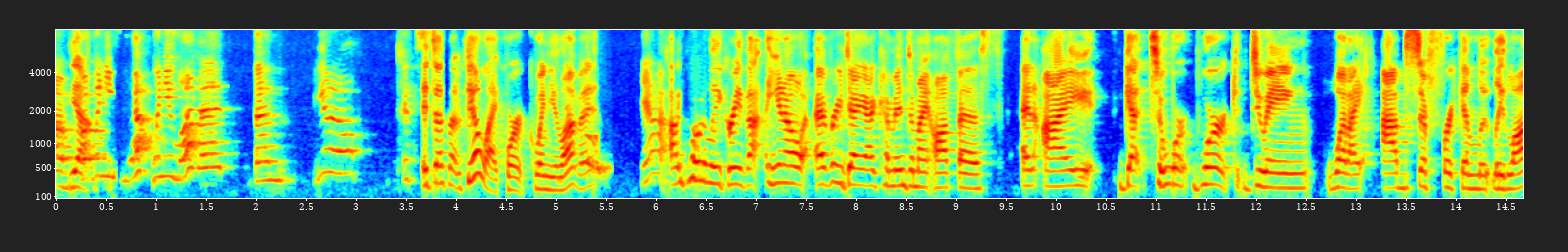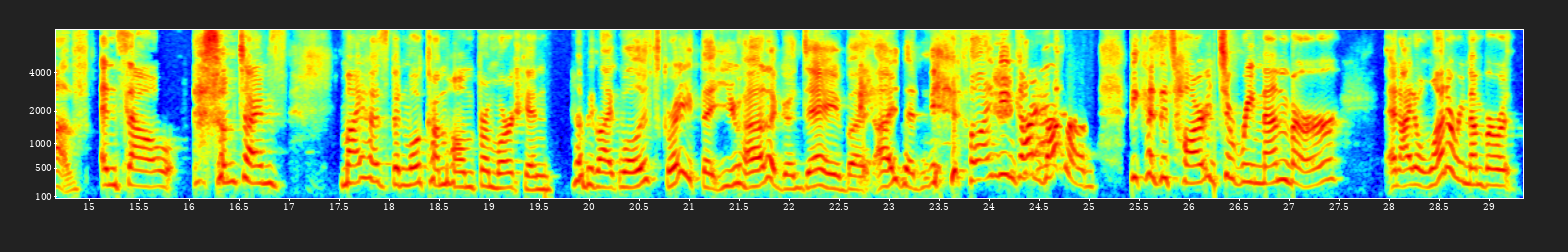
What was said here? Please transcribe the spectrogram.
Um, yeah. but when you when you love it then you know it doesn't feel like work when you love it. Yeah. I totally agree that you know every day I come into my office and I get to work work doing what I absolutely love. And so sometimes my husband will come home from work and he'll be like, "Well, it's great that you had a good day, but I didn't." You know, I mean, God love him because it's hard to remember and I don't want to remember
